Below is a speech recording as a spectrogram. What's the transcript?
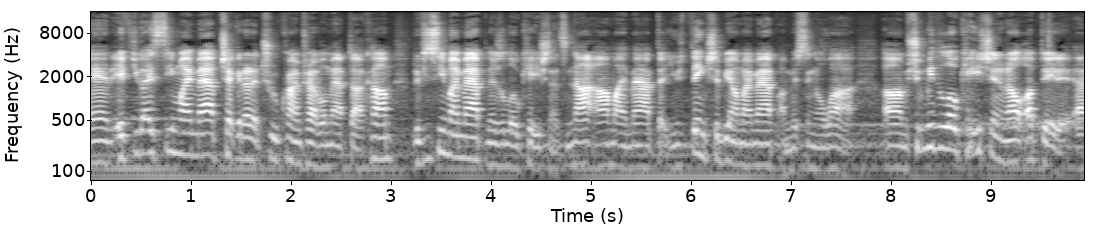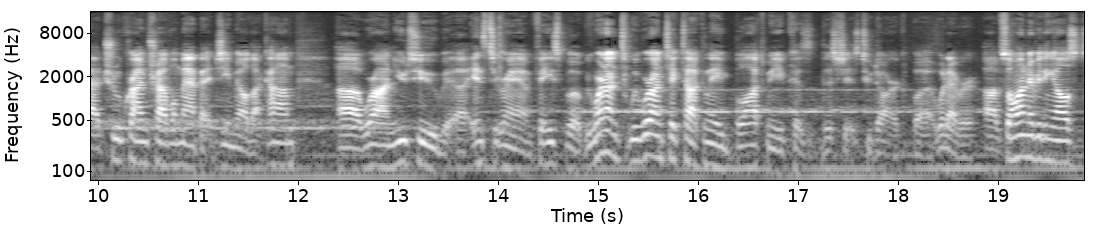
And if you guys see my map, check it out at truecrimetravelmap.com. But if you see my map and there's a location that's not on my map that you think should be on my map, I'm missing a lot. Um, shoot me the location and I'll update it at truecrimetravelmap at gmail.com. Uh, we're on YouTube, uh, Instagram, Facebook. We weren't on we were on TikTok and they blocked me because this shit is too dark. But whatever. Uh, so on everything else.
